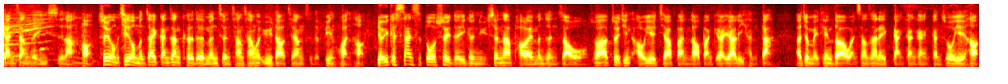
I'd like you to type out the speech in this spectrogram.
肝脏的医师啦，哈，所以我们其实我们在肝脏科的门诊常常会遇到这样子的病患，哈，有一个三十多岁的一个女生，她跑来门诊找我说她最近熬夜加班，老板给她压力很大，啊，就每天都要晚上在那里赶赶赶赶作业，哈，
